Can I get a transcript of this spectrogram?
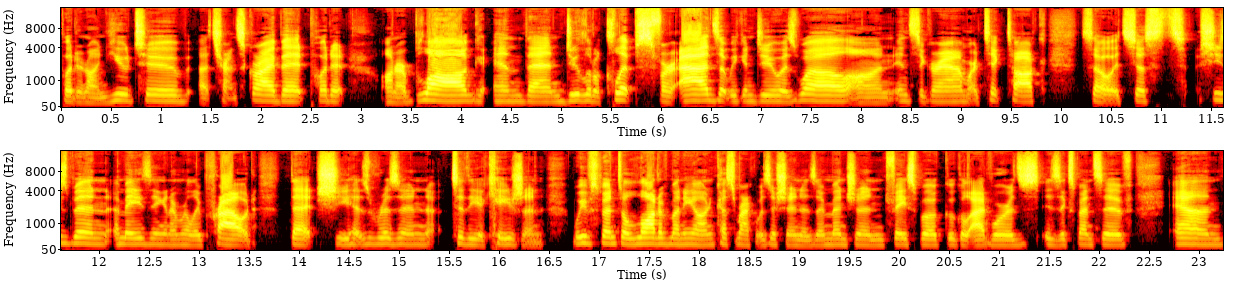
put it on YouTube, uh, transcribe it, put it on our blog and then do little clips for ads that we can do as well on Instagram or TikTok. So it's just, she's been amazing and I'm really proud that she has risen to the occasion. We've spent a lot of money on customer acquisition. As I mentioned, Facebook, Google AdWords is expensive and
